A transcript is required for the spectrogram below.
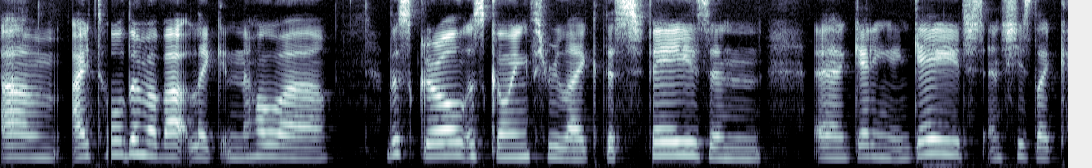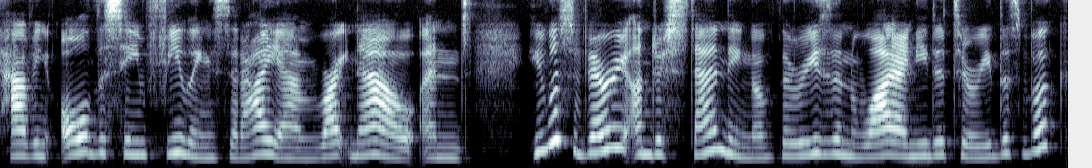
um, I told him about like uh, this girl is going through like this phase and uh, getting engaged, and she's like having all the same feelings that I am right now, and. He was very understanding of the reason why I needed to read this book,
